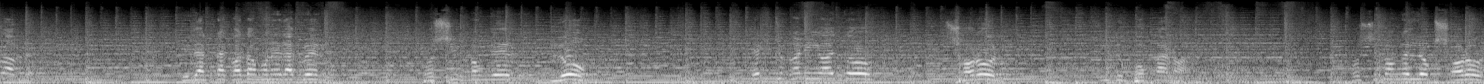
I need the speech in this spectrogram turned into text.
প্রবলেম কিন্তু একটা কথা মনে রাখবেন পশ্চিমবঙ্গের লোক একটুখানি হয়তো সরল কিন্তু বোকা নয় পশ্চিমবঙ্গের লোক সরল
